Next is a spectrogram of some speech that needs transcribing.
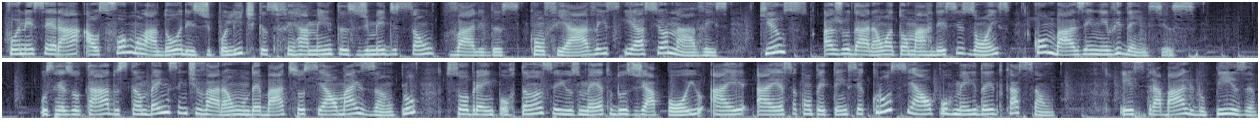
fornecerá aos formuladores de políticas ferramentas de medição válidas, confiáveis e acionáveis, que os ajudarão a tomar decisões com base em evidências. Os resultados também incentivarão um debate social mais amplo sobre a importância e os métodos de apoio a, a essa competência crucial por meio da educação. Esse trabalho do PISA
